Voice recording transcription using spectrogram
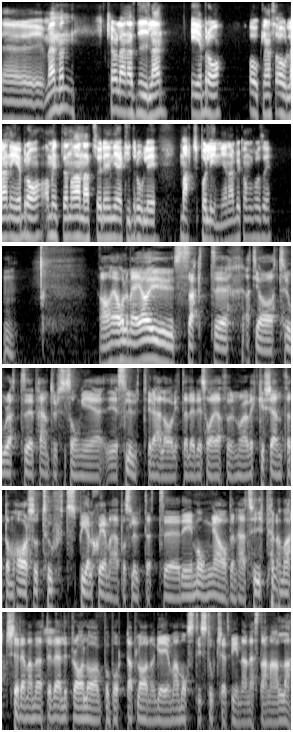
Uh, men, men Carolinas D-line är bra. Oaklands O-line är bra. Om inte något annat så är det en jäkligt rolig match på linjerna vi kommer få se. Mm. Ja, jag håller med. Jag har ju sagt eh, att jag tror att eh, Panthers säsong är, är, slut vid det här laget, eller det sa jag för några veckor sedan, för att de har så tufft spelschema här på slutet. Eh, det är många av den här typen av matcher där man möter väldigt bra lag på bortaplan och grejer, man måste i stort sett vinna nästan alla.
